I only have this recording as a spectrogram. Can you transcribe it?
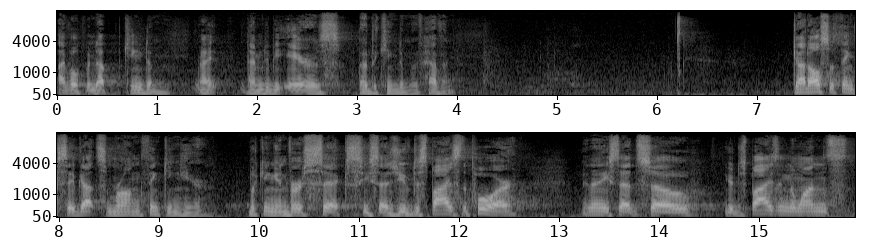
I've opened up kingdom, right? Them to be heirs of the kingdom of heaven. God also thinks they've got some wrong thinking here. Looking in verse 6, he says, You've despised the poor. And then he said, So you're despising the ones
